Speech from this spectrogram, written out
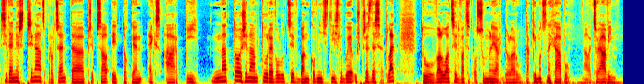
si téměř 13% eh, připsal i token XRP. Na to, že nám tu revoluci v bankovnictví slibuje už přes 10 let, tu valuaci 28 miliard dolarů taky moc nechápu. Ale co já vím.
